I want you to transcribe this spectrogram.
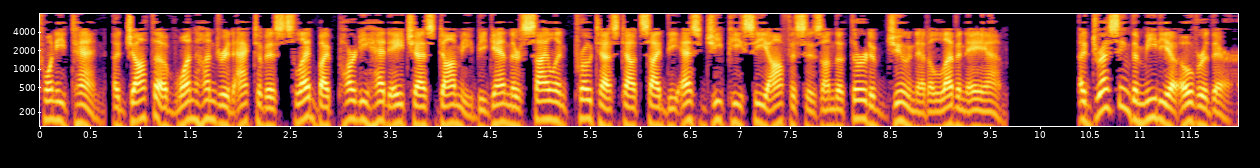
2010. A jatha of 100 activists led by party head H. S. Dhami began their silent protest outside the SGPC offices on 3 June at 11 am. Addressing the media over there,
